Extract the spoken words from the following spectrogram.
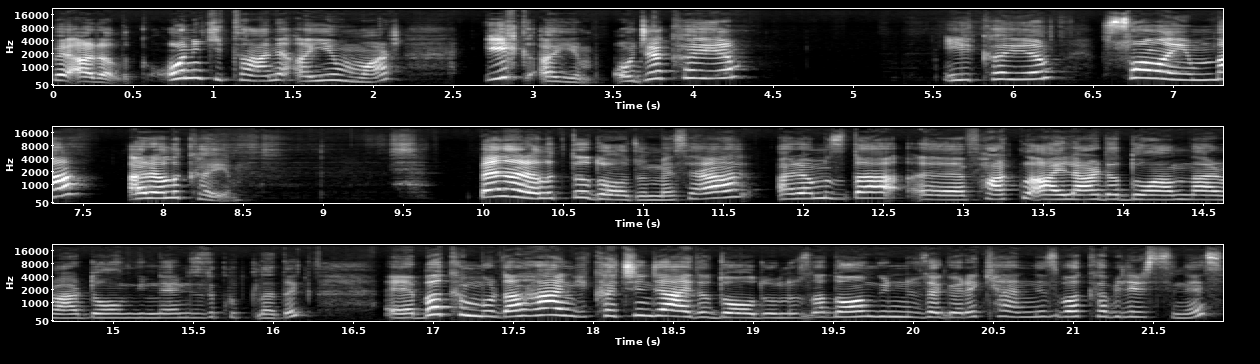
ve Aralık. 12 tane ayım var. İlk ayım Ocak ayım, ilk ayım, son ayım da Aralık ayım. Ben Aralık'ta doğdum mesela. Aramızda e, farklı aylarda doğanlar var. Doğum günlerinizi kutladık. E, bakın buradan hangi kaçıncı ayda doğduğunuzda doğum gününüze göre kendiniz bakabilirsiniz.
